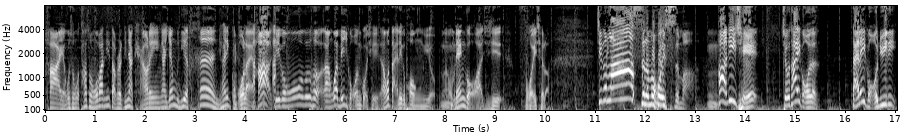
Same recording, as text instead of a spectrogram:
嗨呀，我说我，他说我把你照片给人家看了的，人家仰慕你很，就喊你过来。好，结果我我说啊，我还没一个人过去，然后我带了一个朋友，我们两个啊就去赴会去了。结果哪是那么回事嘛？嗯，好，你一去就他一个 人，带了一个女的。”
